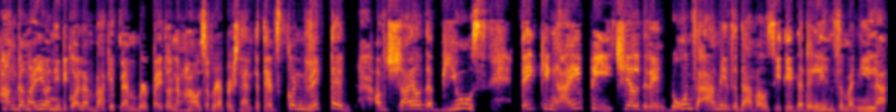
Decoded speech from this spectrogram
hanggang ngayon, hindi ko alam bakit member pa ito ng House of Representatives, convicted of child abuse, taking IP children doon sa amin sa Davao City, dadalhin sa Manila.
